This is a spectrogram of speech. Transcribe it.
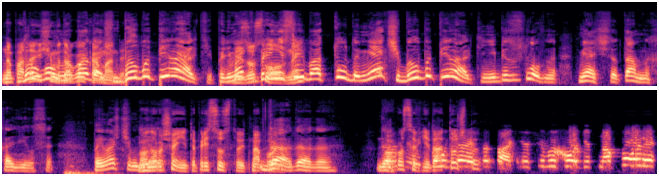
Нападающему другому нападающему. Был бы пенальти, понимаете? Принесли бы оттуда мяч, и был бы пенальти. Не безусловно, мяч-то там находился. Понимаешь, чем Но дело? нарушение-то присутствует на поле. Да, да, да. да. Вопросов нет. А то, что... так, если выходит на поле,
